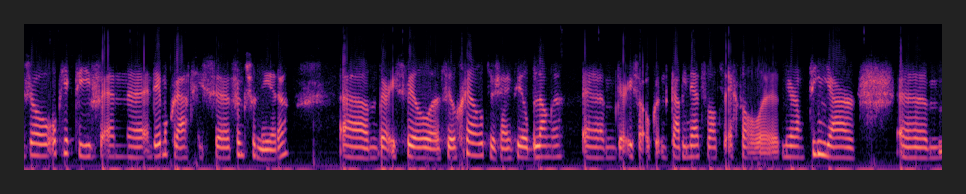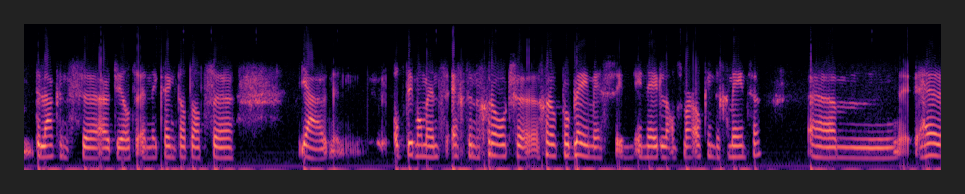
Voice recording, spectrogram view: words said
zo objectief en, en democratisch functioneren. Um, er is veel, veel geld, er zijn veel belangen. Um, er is ook een kabinet wat echt al uh, meer dan tien jaar um, de lakens uh, uitdeelt. En ik denk dat dat ja, op dit moment echt een groot, groot probleem is in, in Nederland, maar ook in de gemeente. He,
